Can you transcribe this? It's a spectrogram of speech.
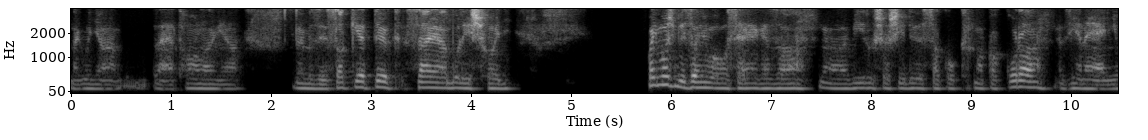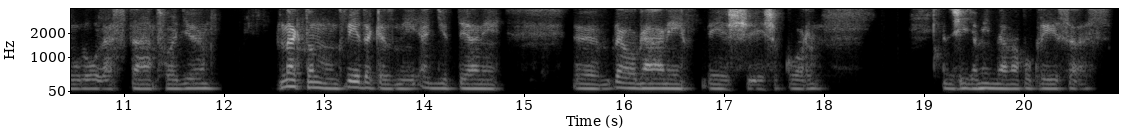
meg ugyan lehet hallani a különböző szakértők szájából is, hogy, hogy most bizony valószínűleg ez a, a vírusos időszakoknak a kora, ez ilyen elnyúló lesz, tehát hogy megtanulunk védekezni, együtt élni, reagálni, és, és akkor ez is így a mindennapok része lesz.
